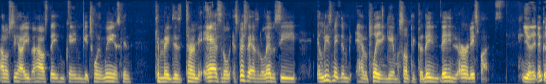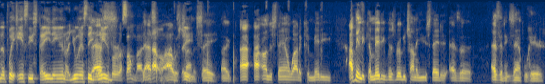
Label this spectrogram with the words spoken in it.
I don't see how even Ohio State, who can't even get 20 wins, can can make this tournament as an, especially as an 11 seed. At least make them have a playing game or something because they they need to earn their spot. Yeah, they, they could have put NC State in or UNC that's, Greensboro or somebody. That's all I was State. trying to say. Like I, I understand why the committee. I think the committee was really trying to use State as a as an example here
